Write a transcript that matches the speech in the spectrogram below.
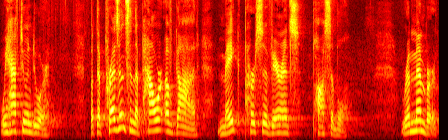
we have to endure, but the presence and the power of God make perseverance possible. Remember,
